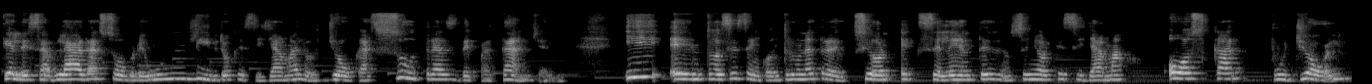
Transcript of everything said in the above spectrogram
que les hablara sobre un libro que se llama Los Yoga Sutras de Patanjali. Y entonces encontré una traducción excelente de un señor que se llama Oscar Puyol.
